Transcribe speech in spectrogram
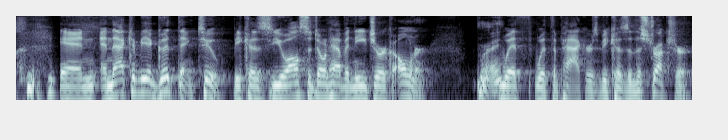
and and that can be a good thing too because you also don't have a knee jerk owner Right. with with the Packers because of the structure,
